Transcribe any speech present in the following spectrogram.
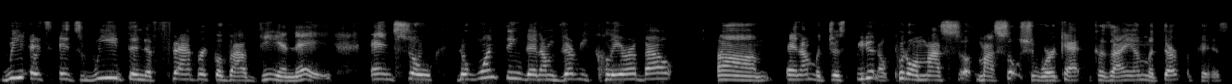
We it's it's weaved in the fabric of our dna and so the one thing that i'm very clear about um and i'm gonna just you know put on my my social work hat because i am a therapist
